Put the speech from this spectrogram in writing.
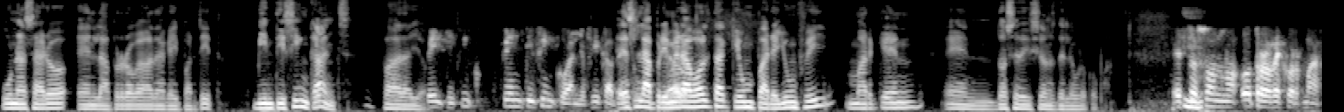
un asaro en la prórroga de aquel partido. 25 años fa 25, 25 años, fíjate. Es la primera vuelta que un pare y un fi marquen en dos ediciones de la Estos son otro récord más.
